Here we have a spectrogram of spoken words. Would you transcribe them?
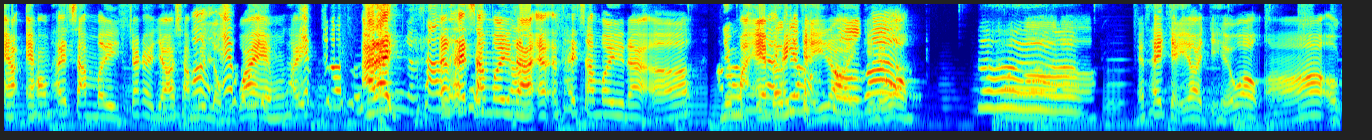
em em, không thấy sammy. Chắc là do sammy Ờ, lùng em quá em không thấy. À đây, em thấy sammy nè em thấy sammy nè ờ nhưng mà Ờ, em giờ thấy chị rồi chị hiểu không? Ờ. em thấy chị rồi chị hiểu không? Ờ ok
